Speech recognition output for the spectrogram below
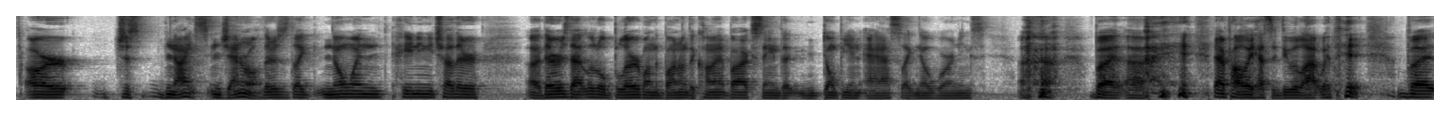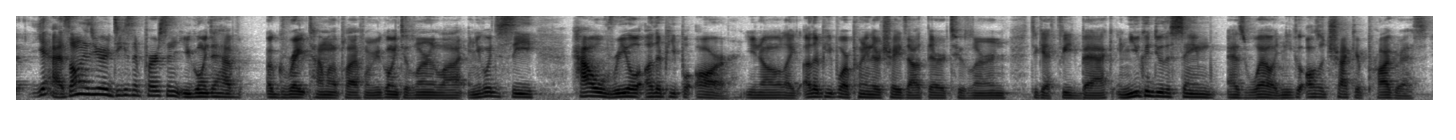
are just nice in general. There's like no one hating each other. Uh, there is that little blurb on the bottom of the comment box saying that don't be an ass, like no warnings. Uh, but uh, that probably has to do a lot with it. But yeah, as long as you're a decent person, you're going to have a great time on the platform. You're going to learn a lot, and you're going to see how real other people are. You know, like other people are putting their trades out there to learn, to get feedback, and you can do the same as well. And you can also track your progress.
